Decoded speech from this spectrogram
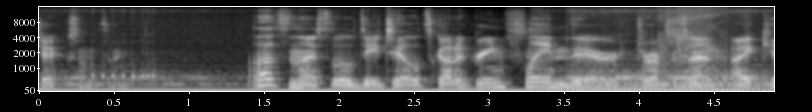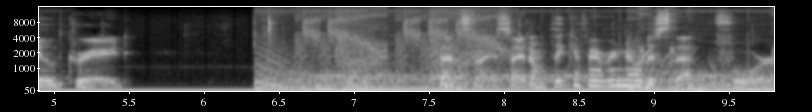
Check something. Well, that's a nice little detail. It's got a green flame there to represent I killed Kraid. That's nice. I don't think I've ever noticed that before.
